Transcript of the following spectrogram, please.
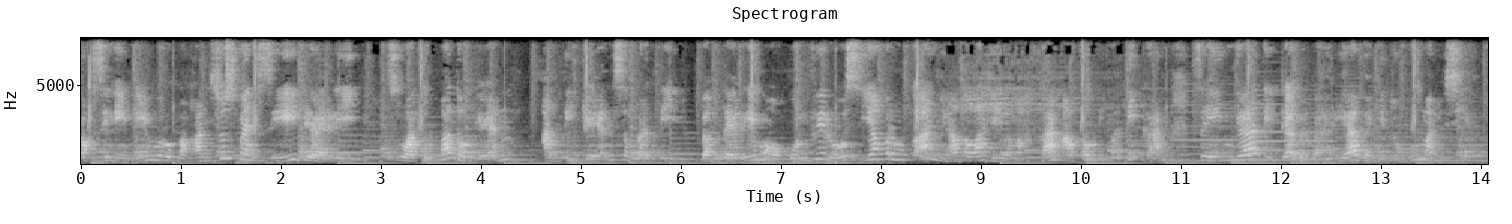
Vaksin ini merupakan suspensi dari suatu patogen antigen seperti bakteri maupun virus yang permukaannya telah dilemahkan atau dimatikan sehingga tidak berbahaya bagi tubuh manusia.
